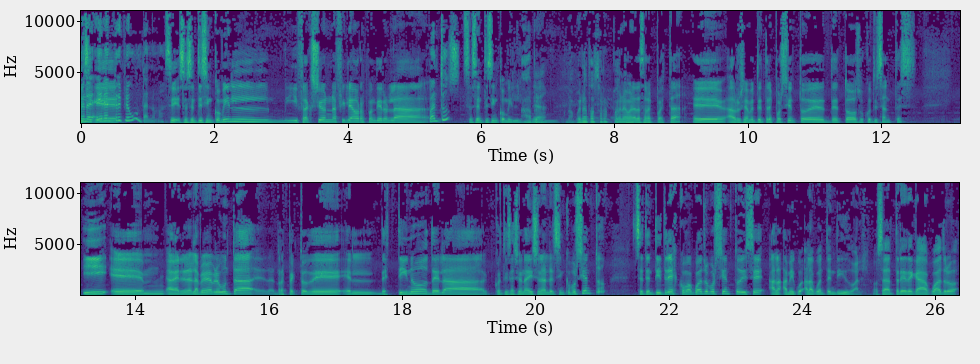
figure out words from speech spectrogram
Dice Bueno, que- eran tres preguntas nomás. Sí, 65.000 y fracción afiliados respondieron la... ¿Cuántos? 65.000. Ah, ¿ya? pero una buena tasa de respuesta. Una buena tasa de respuesta. Eh, aproximadamente 3% de, de todos sus cotizantes. Y, eh, a ver, la, primera pregunta eh, respecto del destino de la cotización adicional del 5%, 73,4% dice a la, a mi a la cuenta individual. O sea, 3 de cada 4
